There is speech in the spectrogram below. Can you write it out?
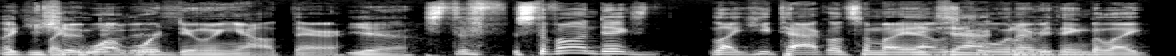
like you like what do we're doing out there. Yeah. Stefon Stefon Diggs, like he tackled somebody that was cool and everything, but like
